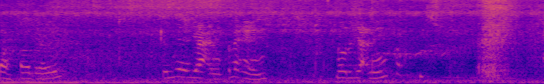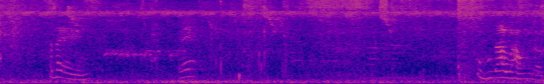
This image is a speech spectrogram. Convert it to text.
bằng tao đấy cái này dạng cái này nó dạng นี้ cái này đấy cũng đau lòng rồi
